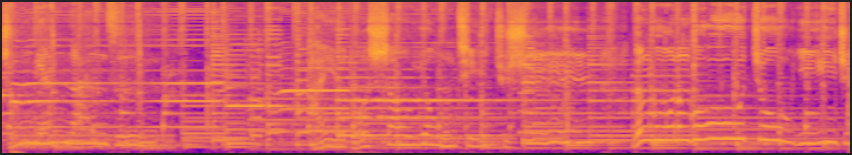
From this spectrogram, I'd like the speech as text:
中年男子，还有多少勇气去试？能不能孤注一掷？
